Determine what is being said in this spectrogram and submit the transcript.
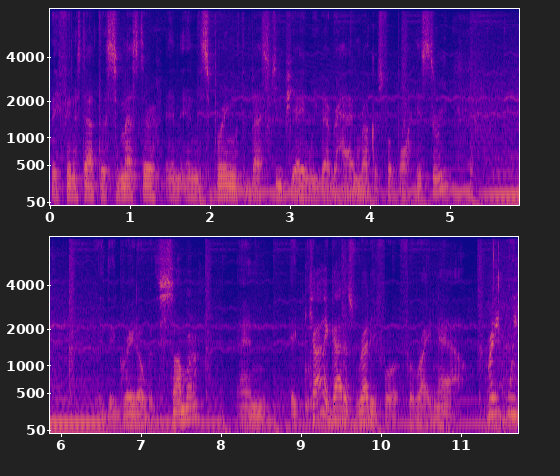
They finished out the semester in, in the spring with the best GPA we've ever had in Rutgers football history. They did great over the summer, and it kind of got us ready for, for right now. Great week.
